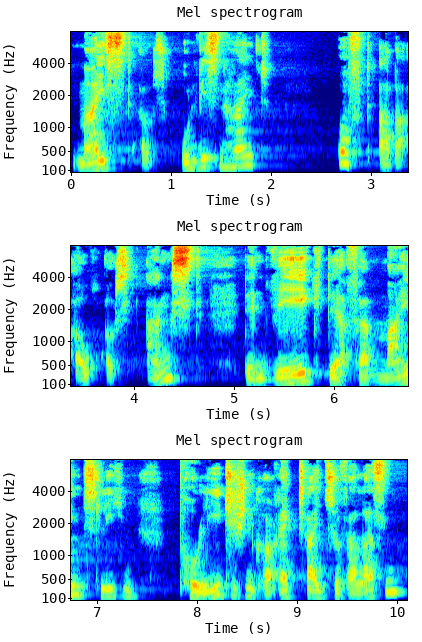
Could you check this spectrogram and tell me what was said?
meist aus Unwissenheit, oft aber auch aus Angst, den Weg der vermeintlichen politischen Korrektheit zu verlassen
